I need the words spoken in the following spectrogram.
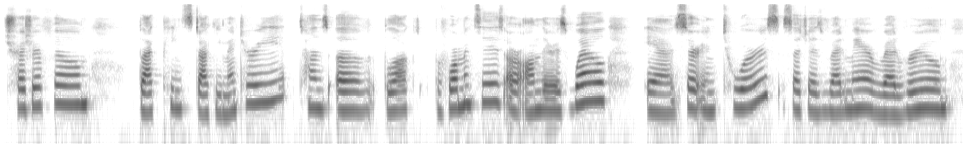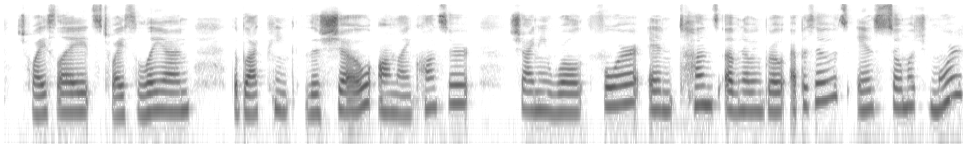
Treasure Film, Blackpink's documentary. Tons of blocked performances are on there as well, and certain tours such as Redmare, Red Room, Twicelights, Twice Land, the Blackpink The Show online concert, SHINee World 4, and tons of Knowing Bro episodes, and so much more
